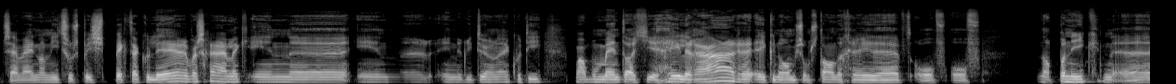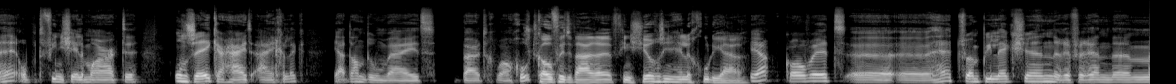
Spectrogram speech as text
zijn wij nog niet zo spectaculair waarschijnlijk in, uh, in, uh, in return equity. Maar op het moment dat je hele rare economische omstandigheden hebt of, of nou, paniek uh, op de financiële markten, onzekerheid eigenlijk, ja, dan doen wij het buitengewoon goed. COVID waren financieel gezien hele goede jaren. Ja, COVID, uh, uh, Trump-election, referendum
